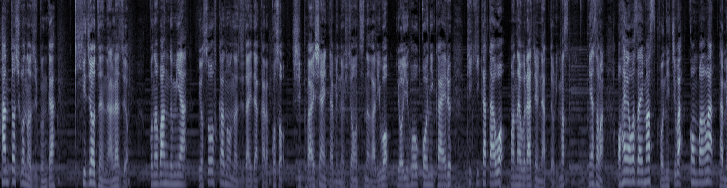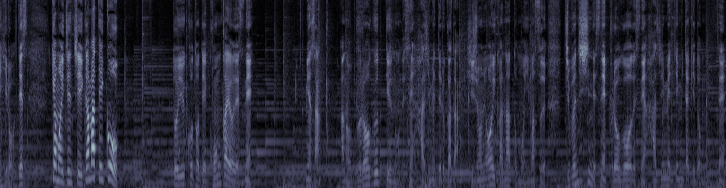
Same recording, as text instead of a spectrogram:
半年後の自分が聞き上手になラジオ。この番組は予想不可能な時代だからこそ失敗しないための人のつながりを良い方向に変える聞き方を学ぶラジオになっております。皆様、おはようございます。こんにちは。こんばんは。ためひろです。今日も一日頑張っていこうということで今回はですね、皆さん、あのブログっていうのをですね始めてる方非常に多いかなと思います。自分自身ですねブログをですね始めてみたけどもね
